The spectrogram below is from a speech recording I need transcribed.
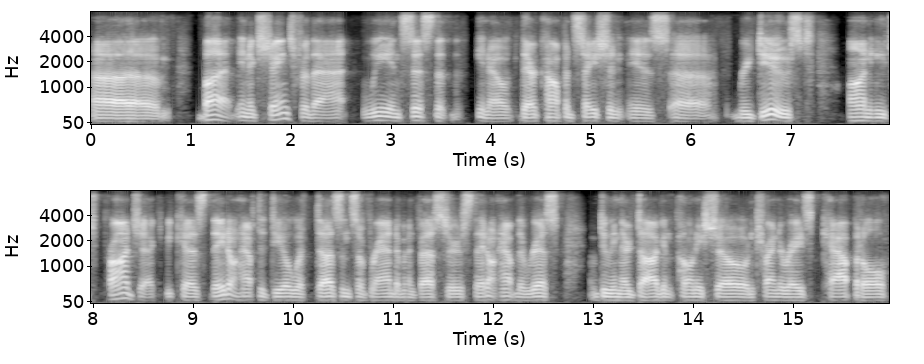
Um, but in exchange for that, we insist that you know their compensation is uh, reduced on each project because they don't have to deal with dozens of random investors. They don't have the risk of doing their dog and pony show and trying to raise capital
